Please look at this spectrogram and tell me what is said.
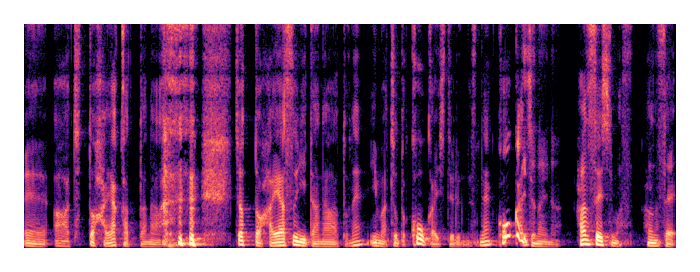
えーあーちょっと早かったな。ちょっと早すぎたなとね今ちょっと後悔してるんですね。後悔じゃないな。反省してます。反省。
